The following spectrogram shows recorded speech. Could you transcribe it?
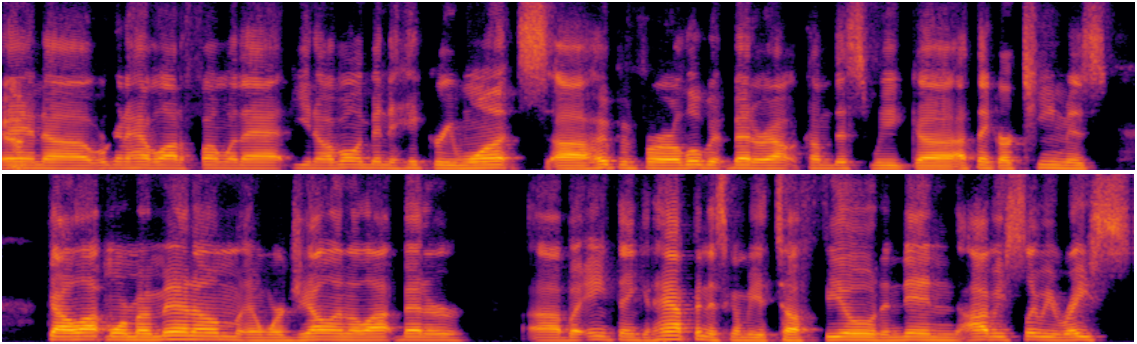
and uh, we're gonna have a lot of fun with that. You know, I've only been to Hickory once, uh, hoping for a little bit better outcome this week. Uh, I think our team has got a lot more momentum and we're gelling a lot better. Uh, but anything can happen. It's gonna be a tough field, and then obviously we race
